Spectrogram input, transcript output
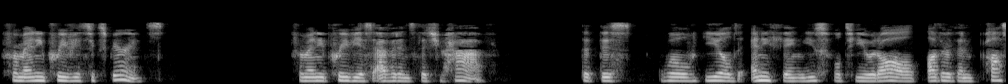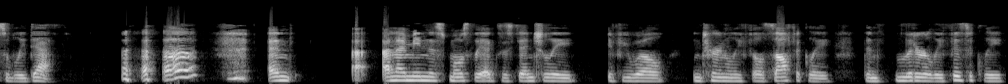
from any previous experience, from any previous evidence that you have, that this will yield anything useful to you at all other than possibly death. and uh, and I mean this mostly existentially, if you will, internally philosophically than literally physically,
